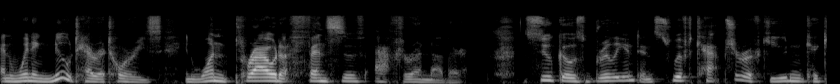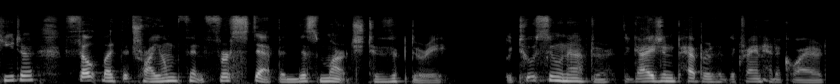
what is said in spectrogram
and winning new territories in one proud offensive after another. Tsuko's brilliant and swift capture of Kyuden Kakita felt like the triumphant first step in this march to victory. But too soon after, the Gaijin pepper that the crane had acquired,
